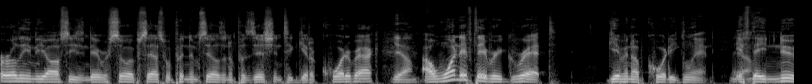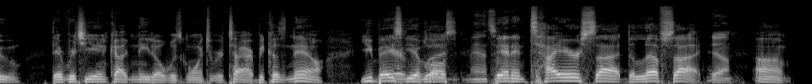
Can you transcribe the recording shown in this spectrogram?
early in the offseason they were so obsessed with putting themselves in a position to get a quarterback. Yeah. I wonder if they regret giving up Cordy Glenn Yeah. if they knew that Richie Incognito was going to retire because now you basically Eric have lost man, that entire side, the left side. Yeah. Um,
